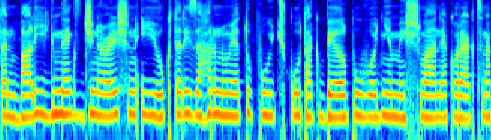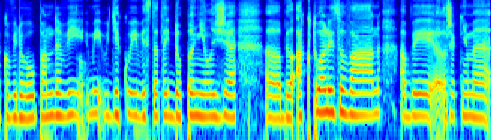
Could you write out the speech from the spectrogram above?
ten balík Next Generation EU, který zahrnuje tu půjčku, tak byl původně myšlen jako reakce na covidovou pandemii. No. Děkuji, vy jste teď doplnil, že eh, byl aktualizován, aby, řekněme,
